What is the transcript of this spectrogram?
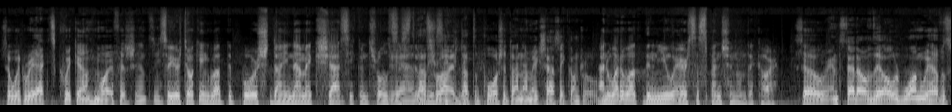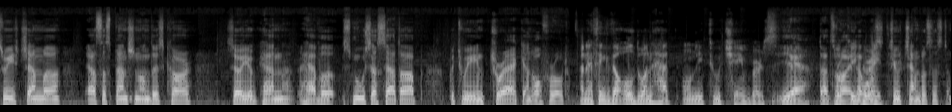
so it reacts quicker and more efficiently. So you're talking about the Porsche dynamic chassis control system. Yeah, that's basically. right. That's the Porsche dynamic chassis control. And what about the new air suspension on the car? So instead of the old one, we have a three-chamber air suspension on this car, so you can have a smoother setup between track and off-road. And I think the old one had only two chambers. Yeah, that's okay, right. That great. was two-chamber system.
